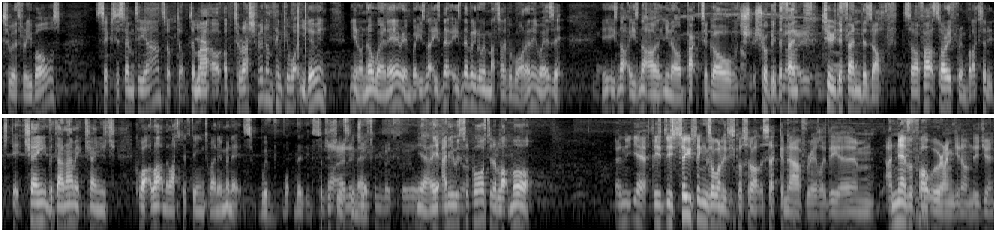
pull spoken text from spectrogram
two or three balls, 60, 70 yards up to, up to, yeah. up to Rashford. I'm thinking, what are you doing? You know, nowhere near him, but he's, not, he's, ne- he's never going to win that type of ball anyway, is he? He's not. He's not. A, you know, back to goal, sh- shrug a no, two defenders off. So I felt sorry for him. But like I said, it, it, changed. The dynamic changed quite a lot in the last 15, 20 minutes with what the substitutions he made. Yeah, and he was supported a lot more. And yeah, there's, there's, two things I want to discuss about the second half. Really, the um, I never thought we were hanging on. Did you?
